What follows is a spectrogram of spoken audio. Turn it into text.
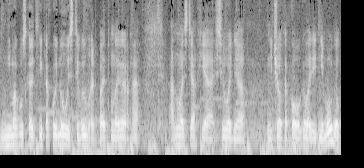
не могу сказать никакой новости выбрать, поэтому, наверное, о новостях я сегодня ничего такого говорить не буду,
